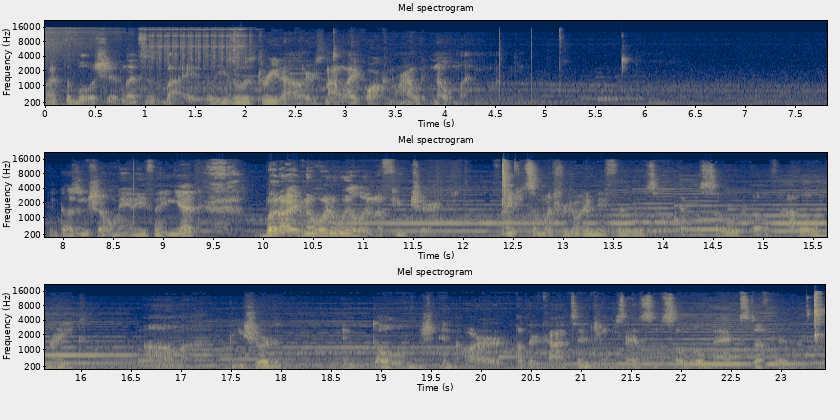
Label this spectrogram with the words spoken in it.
Fuck the bullshit. Let's just buy it. The Elisa was three dollars, and I like walking around with no money It doesn't show me anything yet, but I know it will in the future. Thank you so much for joining me for this episode of Hollow Knight. Um, be sure to indulge in our other content. Jonaas has some solo back stuff is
